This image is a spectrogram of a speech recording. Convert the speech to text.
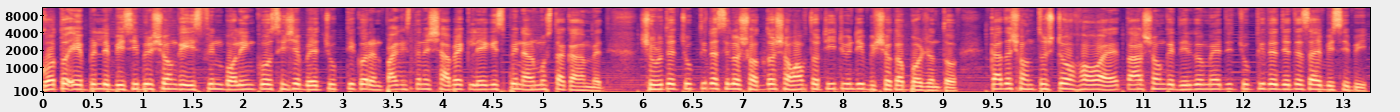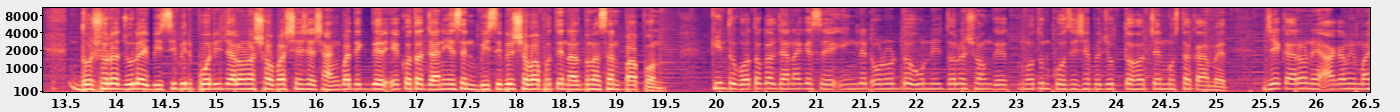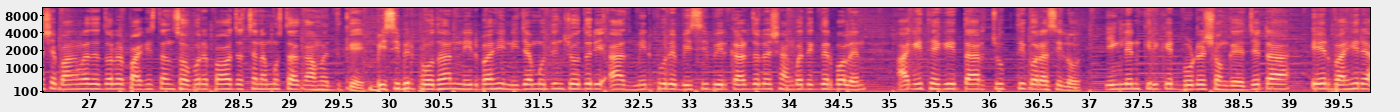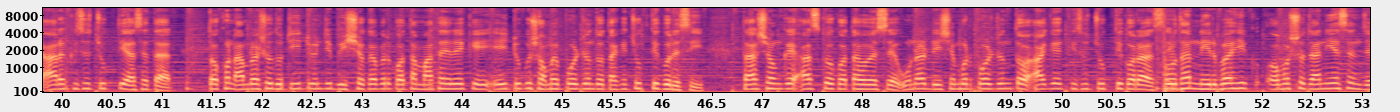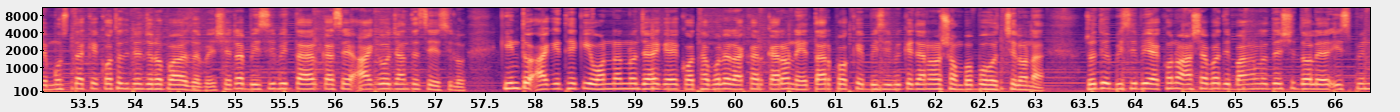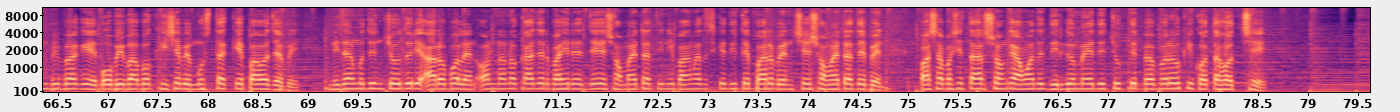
গত এপ্রিলে বিসিবির সঙ্গে স্পিন বোলিং কোচ হিসেবে চুক্তি করেন পাকিস্তানের সাবেক লেগ স্পিনার মুস্তাক আহমেদ। শুরুতে চুক্তিটা ছিল সদ্য সমাপ্ত টি টোয়েন্টি বিশ্বকাপ পর্যন্ত। কাজে সন্তুষ্ট হওয়ায় তার সঙ্গে দীর্ঘমেয়াদী চুক্তিতে যেতে চায় বিসিবি। দোসরা জুলাই বিসিবির পরিচালনা সভা শেষে সাংবাদিকদের একথা জানিয়েছেন বিসিবির সভাপতি নাজমুল হাসান পাপন। কিন্তু গতকাল জানা গেছে, ইংল্যান্ড অনূর্ধ্ব উনিশ দলের সঙ্গে নতুন কোচ হিসেবে যুক্ত হচ্ছেন মুস্তাক আহমেদ। যে কারণে আগামী মাসে বাংলাদেশ দলের পাকিস্তান সফরে পাওয়া যাচ্ছে না মুস্তাক আহমেদকে। বিসিবির প্রধান নির্বাহী নিজামুদ্দিন চৌধুরী আজ মিরপুরে বিসিবির কার্যালয়ে সাংবাদিকদের বলেন, আগে থেকেই তার চুক্তি করা ছিল ইংল্যান্ড ক্রিকেট বোর্ডের সঙ্গে, যেটা এর বাহিরে আরও কিছু চুক্তি আছে তার। তখন আমরা শুধু টি টোয়েন্টি বিশ্বকাপের কথা মাথায় রেখে এইটুকু সময় পর্যন্ত তাকে চুক্তি করেছি। তার সঙ্গে আজকেও কথা হয়েছে ওনার ডিসেম্বর পর্যন্ত আগে কিছু চুক্তি করা আছে। প্রধান নির্বাহী অবশ্য জানিয়েছেন যে মুস্তাককে কতদিনের জন্য পাওয়া যাবে, সেটা বিসিবি তার কাছে আগেও জানতে চেয়েছিল। কিন্তু আগে থেকে অন্যান্য জায়গায় কথা বলে রাখার কারণে তার পক্ষে বিসিবিকে জানানো সম্ভব হচ্ছিল না। যদিও বিসিবি এখনও আশাবাদী বাংলাদেশ দলের স্পিন বিভাগের অভিভাবক হিসেবে মুস্তাককে পাওয়া যাবে। নিজামুদ্দিন চৌধুরী আরও বলেন, অন্যান্য কাজের বাইরে যে সময়টা তিনি বাংলাদেশকে দিতে পারবেন, সে সময়টা দেবেন। পাশাপাশি তার সঙ্গে আমাদের দীর্ঘমেয়াদী চুক্তির ব্যাপারেও কি কথা হচ্ছে?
